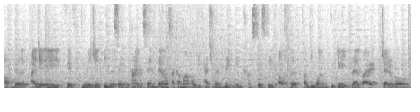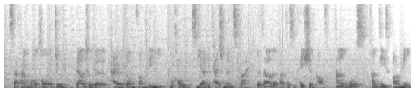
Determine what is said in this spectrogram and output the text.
of the IJA 5th Division in the same time sent down Sakamoto detachment mainly consisted of the 21 Brigade led by General Sakamoto Jun down to the Taiyuezhuang from Li to hold Xia detachment's line. Without the participation of Tang Enbo's 20th Army,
